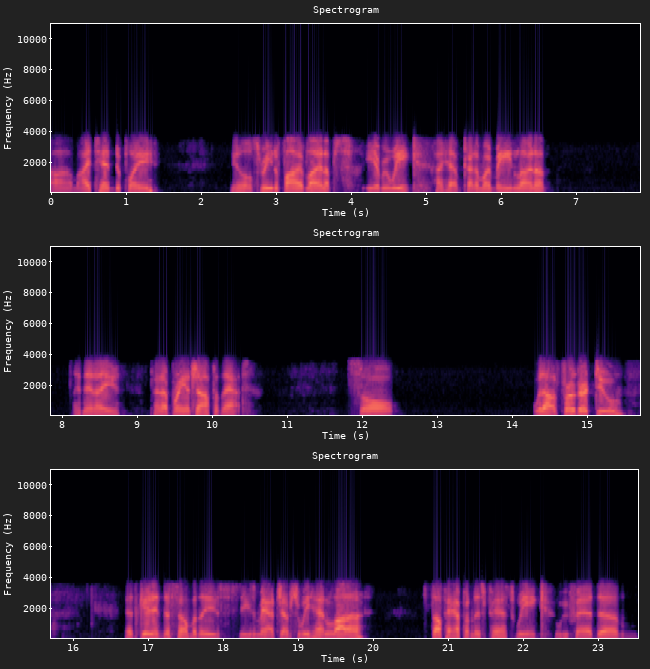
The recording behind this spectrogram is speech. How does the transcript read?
Um, I tend to play, you know, three to five lineups every week. I have kind of my main lineup, and then I kind of branch off of that. So without further ado, let's get into some of these these matchups. We had a lot of stuff happen this past week. We've had um,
